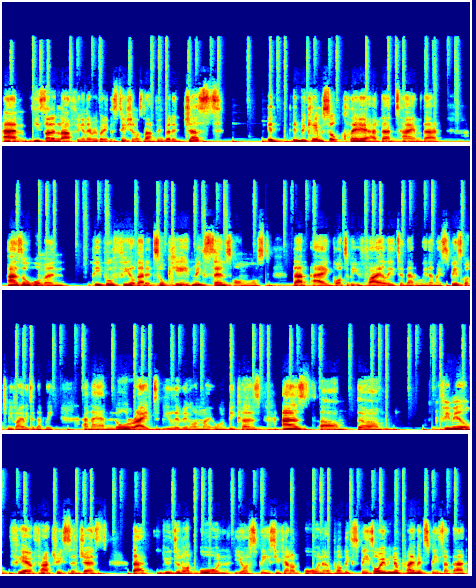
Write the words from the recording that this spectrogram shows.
And he started laughing, and everybody in the station was laughing. But it just it it became so clear at that time that as a woman, people feel that it's okay. It makes sense almost that I got to be violated that way, that my space got to be violated that way, and I had no right to be living on my own because, as um, the female fear factory suggests, that you do not own your space. You cannot own a public space or even your private space at that.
